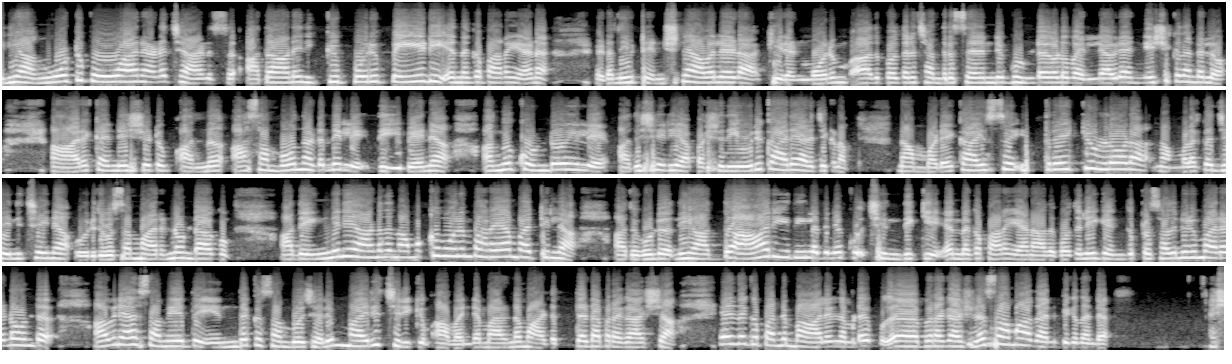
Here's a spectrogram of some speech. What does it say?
ഇനി അങ്ങോട്ട് പോവാനാണ് ചാൻസ് അതാണ് എനിക്കിപ്പോ ഒരു പേടി എന്നൊക്കെ പറയാണ്. എടാ നീ ടെൻഷൻ ആവലേടാ കിരൺ മോനും അതുപോലെ തന്നെ ചന്ദ്രസേനന്റെ ഗുണ്ടകളും എല്ലാവരും അന്വേഷിക്കുന്നുണ്ടല്ലോ. ആരൊക്കെ അന്വേഷിച്ചിട്ടും അന്ന് ആ സംഭവം നടന്നില്ലേ? ദീപേന അങ്ങ് കൊണ്ടുപോയില്ലേ? അത് ശരിയാ. പക്ഷെ നീ ഒരു കാര്യം ആലോചിക്കണം. നമ്മുടെ കായസ് ഇത്രയൊക്കെയുള്ളോടാ. നമ്മളൊക്കെ ജനിച്ചതിനാ ഒരു ദിവസം മരണം ഉണ്ടാകും അതെങ്ങനെയാണെന്ന് നമുക്ക് പോലും പറയാൻ പറ്റില്ല. അതുകൊണ്ട് നീ അത് ആ രീതിയിൽ അതിനെ ചിന്തിക്ക് എന്നൊക്കെ പറയാണ്. അതുപോലെ തന്നെ ഈ ഗംഗപ്രസാദിന് ഒരു മരണമുണ്ട്. അവൻ ആ സമയത്ത് എന്തൊക്കെ സംഭവിച്ചാലും മരിച്ചിരിക്കും. അവന്റെ മരണം അടുത്തട പ്രകാശ. എന്നൊക്കെ പറഞ്ഞ ബാലൻ നമ്മുടെ പ്രകാശിനെ സമാധാനിപ്പിക്കുന്നുണ്ട്.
